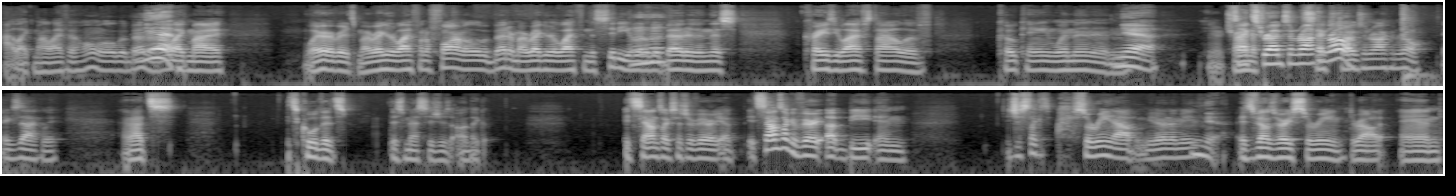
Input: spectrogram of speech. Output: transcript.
I like my life at home a little bit better. Yeah. I like my wherever it's my regular life on a farm a little bit better. My regular life in the city a little Mhm. bit better than this crazy lifestyle of cocaine, women, and yeah. you know, trying Sex, to drugs, and rock sex, and roll. drugs, and rock and roll. Exactly, and that's it's cool that it's this message is on like. It sounds like such a very up, it sounds like a very upbeat and it's just like a serene album. You know what I mean? Yeah. It sounds very serene throughout it, and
